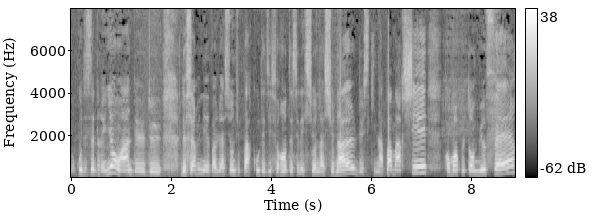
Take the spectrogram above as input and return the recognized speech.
au cours de cette réunion hein, de, de, de faire une évaluation du parcours des différentes sélections nationales, de ce qui n'a pas marché, comment peut-on mieux faire.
